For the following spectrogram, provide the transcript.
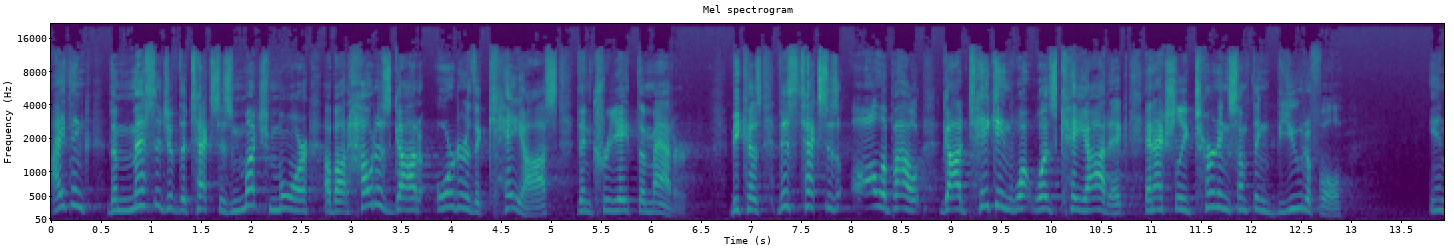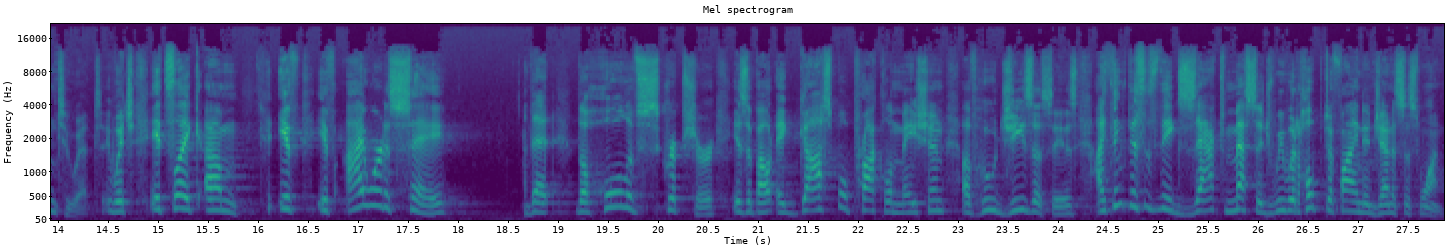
I think the message of the text is much more about how does God order the chaos than create the matter. Because this text is all about God taking what was chaotic and actually turning something beautiful into it. Which it's like um, if, if I were to say that the whole of Scripture is about a gospel proclamation of who Jesus is, I think this is the exact message we would hope to find in Genesis 1.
